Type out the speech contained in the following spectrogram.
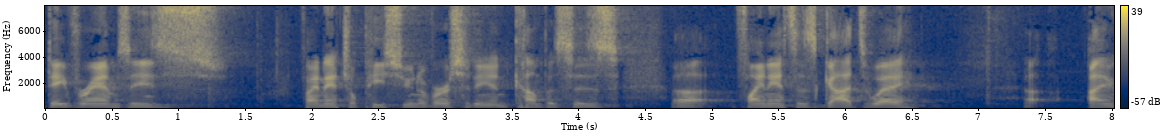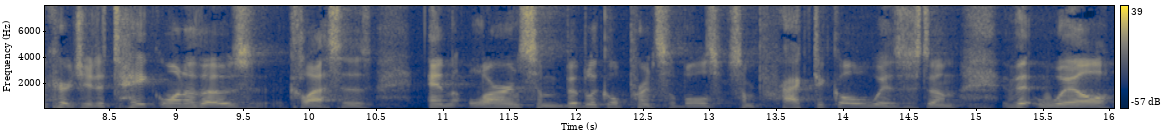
Dave Ramsey's Financial Peace University encompasses uh, finances God's way. Uh, I encourage you to take one of those classes and learn some biblical principles, some practical wisdom that will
